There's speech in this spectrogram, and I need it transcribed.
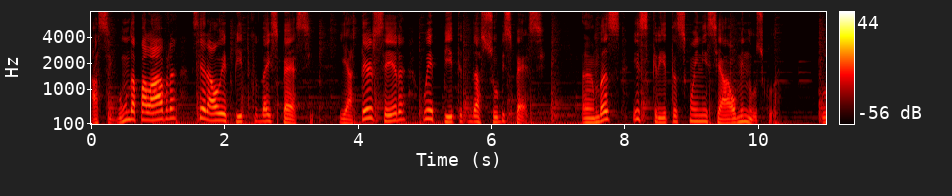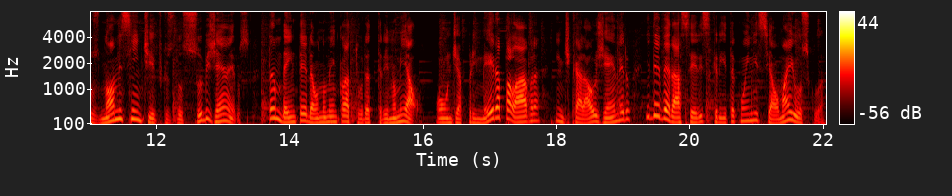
A segunda palavra será o epíteto da espécie e a terceira o epíteto da subespécie, ambas escritas com inicial minúscula. Os nomes científicos dos subgêneros também terão nomenclatura trinomial, onde a primeira palavra indicará o gênero e deverá ser escrita com inicial maiúscula.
